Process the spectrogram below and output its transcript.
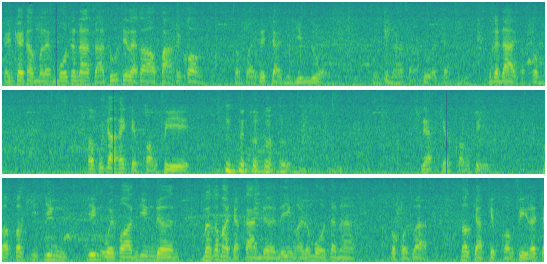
เห็นใครทำอะไรโมทนาสาธุที่แรกก็เอาปากให้คล่อง ต่อไปให้ใจมันยิ้มด้วยโมทนาสาธุอาจารย์มันยิ้มันก็ได้ครับก็มาเพราะพระเจ้าให้เก็บของฟรีเนี่ยเก็บของฟรีบอกว่ายิ่งยิ่งอวยพรยิ่งเดิน มันก็มาจากการเดินและยิ่งอนุโมทนาปรากฏว่านอกจากเก็บของฟรีแล้วใจ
